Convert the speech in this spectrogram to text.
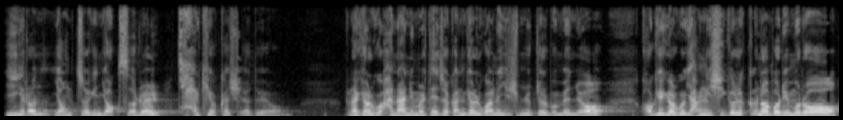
이런 영적인 역설을 잘 기억하셔야 돼요. 그러나 결국 하나님을 대적한 결과는 26절 보면요. 거기에 결국 양식을 끊어버림으로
